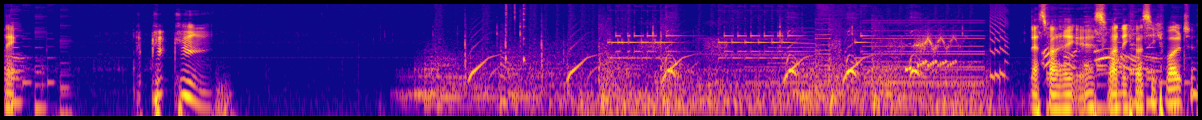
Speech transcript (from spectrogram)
Nee. Das war, das war nicht, was ich wollte.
